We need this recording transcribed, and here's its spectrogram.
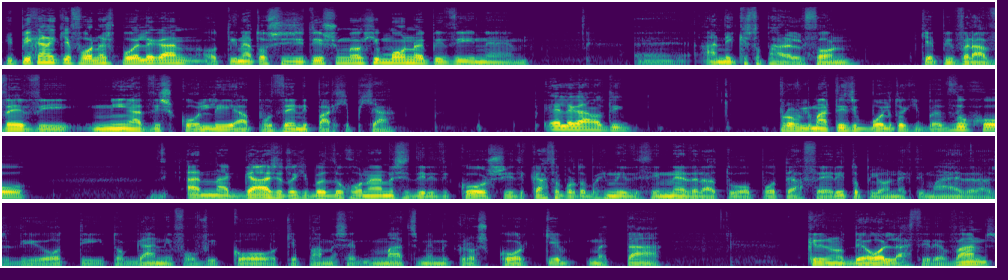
Υπήρχαν και φωνές που έλεγαν ότι να το συζητήσουμε όχι μόνο επειδή είναι, ε, ανήκει στο παρελθόν και επιβραβεύει μία δυσκολία που δεν υπάρχει πια. Έλεγαν ότι προβληματίζει πολύ το κυπεδούχο, αναγκάζει το γηπεδούχο να είναι συντηρητικός, ειδικά στο πρώτο παιχνίδι στην έδρα του, οπότε αφαιρεί το πλεονέκτημα έδρας, διότι τον κάνει φοβικό και πάμε σε μάτς με μικρό σκορ και μετά κρίνονται όλα στη ρεβάνς.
